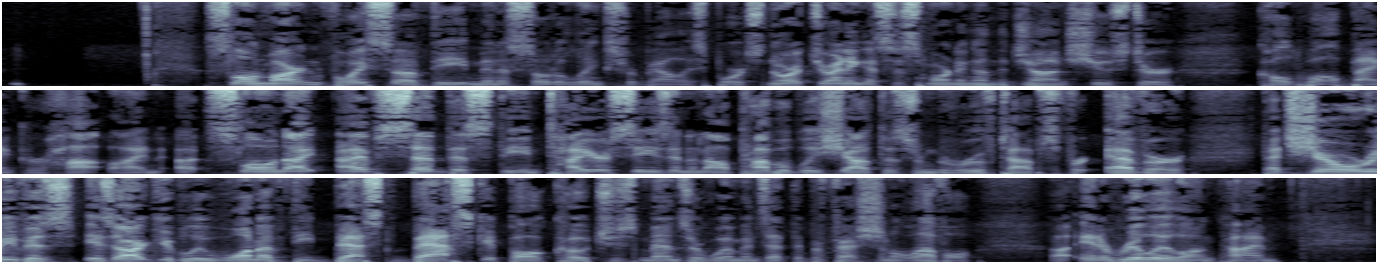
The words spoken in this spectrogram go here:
Sloane Martin, voice of the Minnesota Lynx for Bally Sports North, joining us this morning on the John Schuster Coldwell Banker Hotline. Uh, Sloane, I, I've said this the entire season, and I'll probably shout this from the rooftops forever that Cheryl Reeve is, is arguably one of the best basketball coaches, men's or women's, at the professional level uh, in a really long time.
